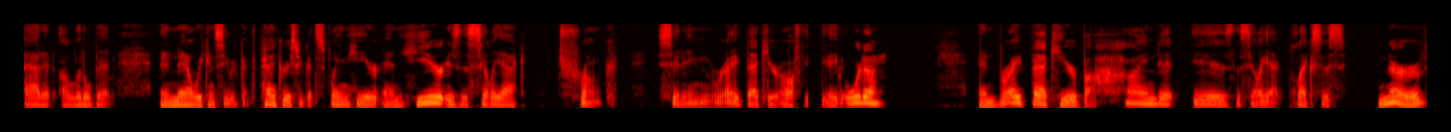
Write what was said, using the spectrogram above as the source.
at it a little bit. And now we can see we've got the pancreas, we've got the spleen here, and here is the celiac trunk sitting right back here off the aorta. And right back here behind it is the celiac plexus nerve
